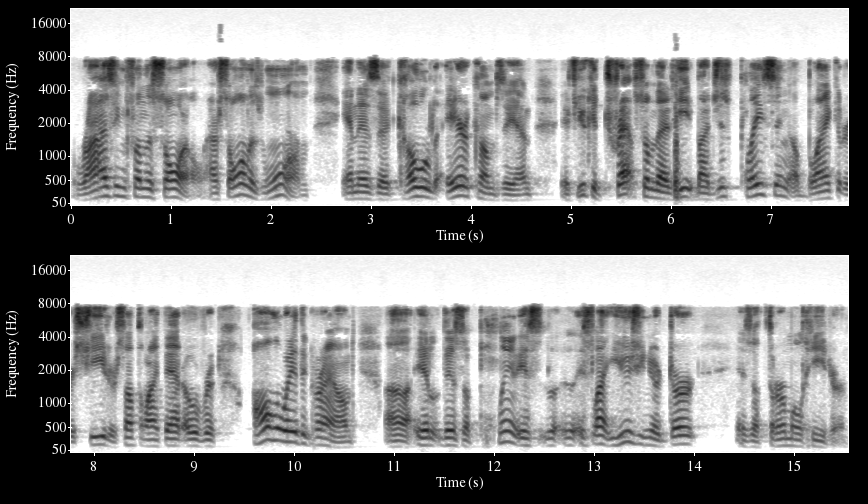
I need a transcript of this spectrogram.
rising from the soil. Our soil is warm, and as the cold air comes in, if you could trap some of that heat by just placing a blanket or sheet or something like that over it all the way to the ground, uh, it, there's a plenty. It's, it's like using your dirt as a thermal heater.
